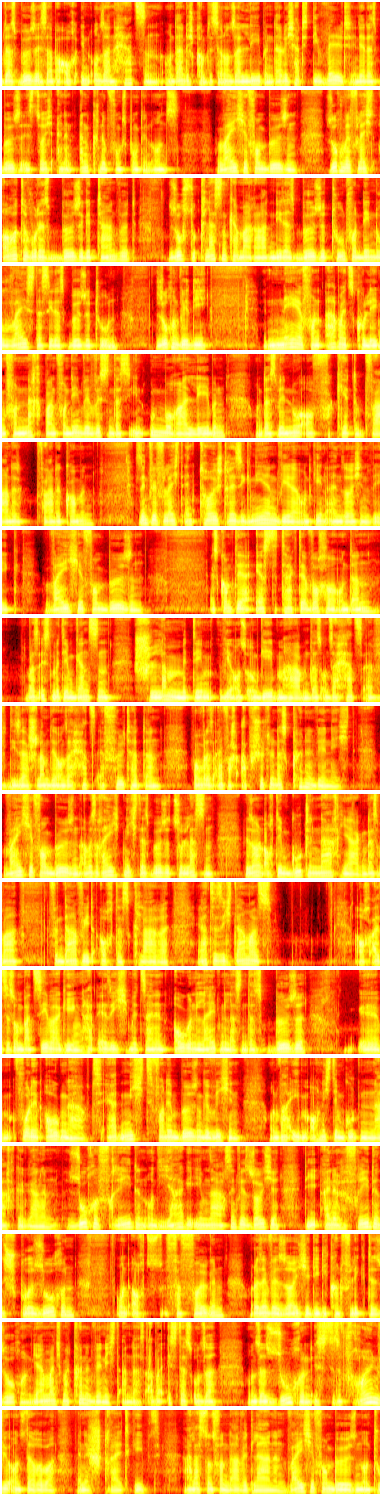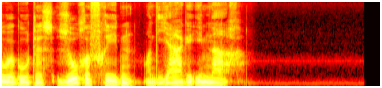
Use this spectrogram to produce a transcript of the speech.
Das Böse ist aber auch in unseren Herzen und dadurch kommt es in unser Leben. Dadurch hat die Welt, in der das Böse ist, solch einen Anknüpfungspunkt in uns. Weiche vom Bösen. Suchen wir vielleicht Orte, wo das Böse getan wird? Suchst du Klassenkameraden, die das Böse tun, von denen du weißt, dass sie das Böse tun? Suchen wir die Nähe von Arbeitskollegen, von Nachbarn, von denen wir wissen, dass sie in Unmoral leben und dass wir nur auf verkehrte Pfade, Pfade kommen? Sind wir vielleicht enttäuscht, resignieren wir und gehen einen solchen Weg? Weiche vom Bösen. Es kommt der erste Tag der Woche und dann was ist mit dem ganzen Schlamm, mit dem wir uns umgeben haben, dass unser Herz, dieser Schlamm, der unser Herz erfüllt hat, dann wollen wir das einfach abschütteln? Das können wir nicht. Weiche vom Bösen, aber es reicht nicht, das Böse zu lassen. Wir sollen auch dem Guten nachjagen. Das war für David auch das Klare. Er hatte sich damals auch als es um Bathseba ging, hat er sich mit seinen Augen leiten lassen, das Böse äh, vor den Augen gehabt. Er hat nicht von dem Bösen gewichen und war eben auch nicht dem Guten nachgegangen. Suche Frieden und jage ihm nach. Sind wir solche, die eine Friedensspur suchen und auch verfolgen? Oder sind wir solche, die die Konflikte suchen? Ja, manchmal können wir nicht anders. Aber ist das unser, unser Suchen? Ist, freuen wir uns darüber, wenn es Streit gibt? Ach, lasst uns von David lernen. Weiche vom Bösen und tue Gutes. Suche Frieden und jage ihm nach.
